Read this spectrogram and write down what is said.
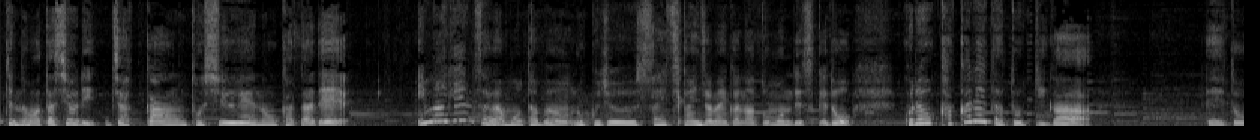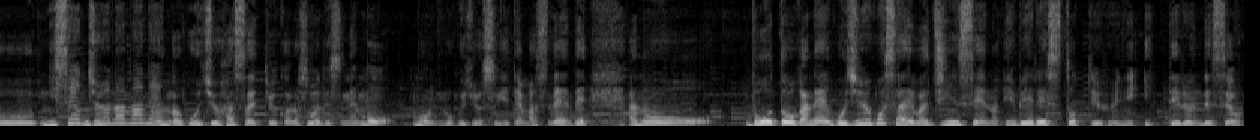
っていうのは私より若干年上の方で今現在はもう多分60歳近いんじゃないかなと思うんですけどこれを書かれた時がえっ、ー、と2017年が58歳っていうからそうですね。もうもう60過ぎてますね。であの冒頭がね55歳は人生のエベレストっていう風に言ってるんですよ。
